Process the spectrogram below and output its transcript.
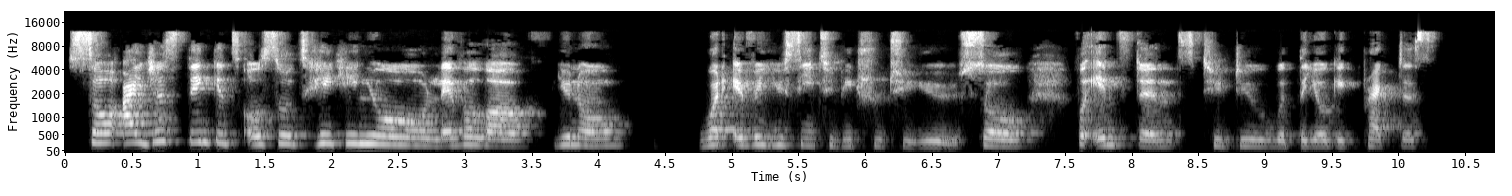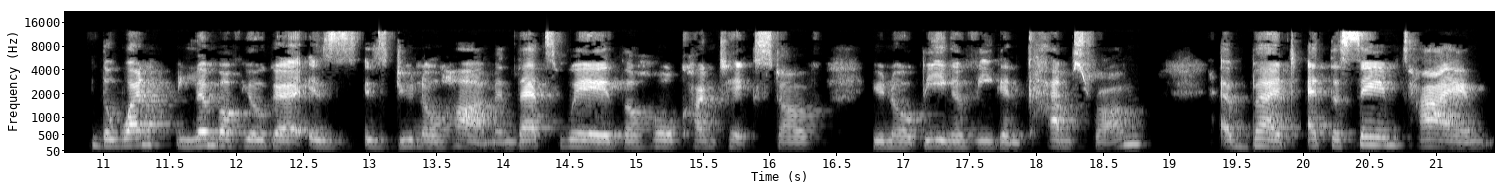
So I just think it's also taking your level of, you know, whatever you see to be true to you. So, for instance, to do with the yogic practice, the one limb of yoga is is do no harm, and that's where the whole context of you know being a vegan comes from. Uh, but at the same time,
